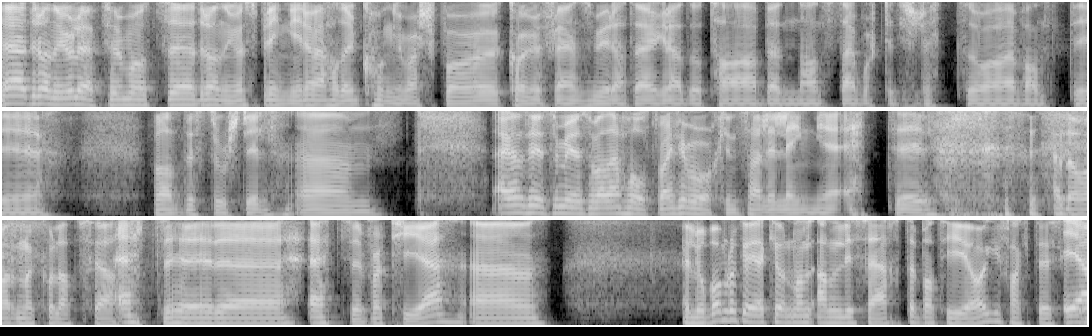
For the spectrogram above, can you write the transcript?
Dronning og løper mot eh, dronning og springer, og jeg hadde en kongemarsj på kongefløyen som gjorde at jeg greide å ta bøndene hans der borte til slutt, og jeg vant i, vant i stor stil. Um, jeg kan si så mye som at jeg holdt meg ikke våken særlig lenge etter, Da var det nok kollaps, ja. etter, eh, etter partiet. Uh, Jeg lurer på om dere gikk og analyserte partiet òg, faktisk. ja,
